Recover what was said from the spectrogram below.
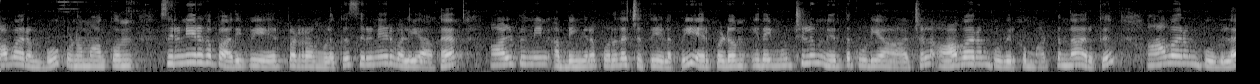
ஆவாரம் பூ குணமாக்கும். சிறுநீரக பாதிப்பு ஏற்படுறவங்களுக்கு சிறுநீர் வழியாக ஆல்புமின் அப்படிங்கிற புரதச்சத்து இழப்பு ஏற்படும். இதை முற்றிலும் நிறுத்தக்கூடிய ஆற்றல் ஆவாரம் பூவிற்கு மட்டும்தான் இருக்குது ஆவாரம் பூவில்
